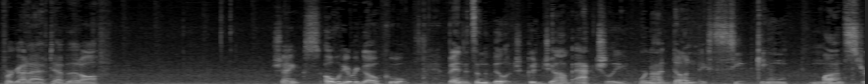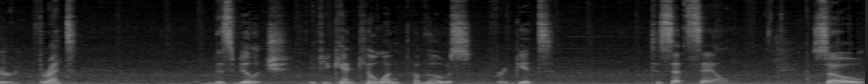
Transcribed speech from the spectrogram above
Forgot I have to have that off. Shanks. Oh, here we go. Cool. Bandits in the village. Good job. Actually, we're not done. A seeking monster threat this village. If you can't kill one of those, forget to set sail. So,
